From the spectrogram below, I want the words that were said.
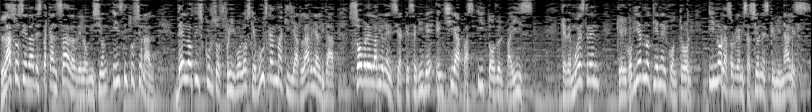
La sociedad está cansada de la omisión institucional, de los discursos frívolos que buscan maquillar la realidad sobre la violencia que se vive en Chiapas y todo el país, que demuestren que el gobierno tiene el control y no las organizaciones criminales.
